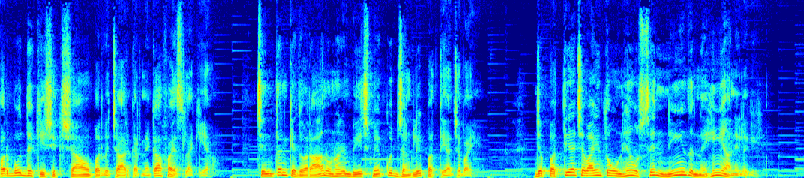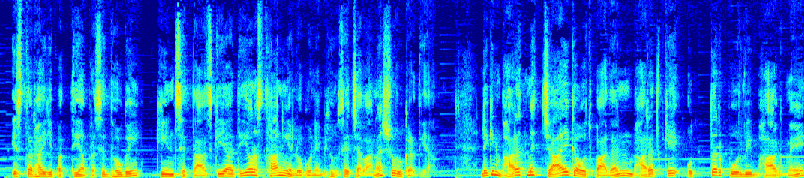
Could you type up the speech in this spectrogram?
और बुद्ध की शिक्षाओं पर विचार करने का फैसला किया। चिंतन के दौरान उन्होंने बीच में कुछ जंगली पत्तियाँ चबाई। जब पत्तियाँ चबाई तो उन्हें उससे नींद नहीं आने लगी। इस तरह ये पत्तियाँ प्रसिद्ध हो गईं कि इनसे ताजगी आती और स्थानीय लोगों ने भी उसे चबाना शुरू कर दिया। लेकिन भारत में चाय का उत्पादन भारत के उत्तर पूर्वी भाग में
